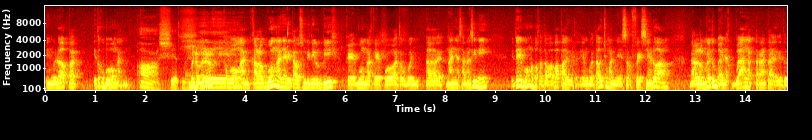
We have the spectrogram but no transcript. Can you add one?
yang gue dapat itu kebohongan Ah shit man. bener-bener Iya. kebohongan kalau gue nggak nyari tahu sendiri lebih kayak gue nggak kepo atau gue eh, nanya sana sini itu ya gue nggak bakal tahu apa apa gitu yang gue tahu cuman ya surface nya doang dalamnya tuh banyak banget ternyata gitu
